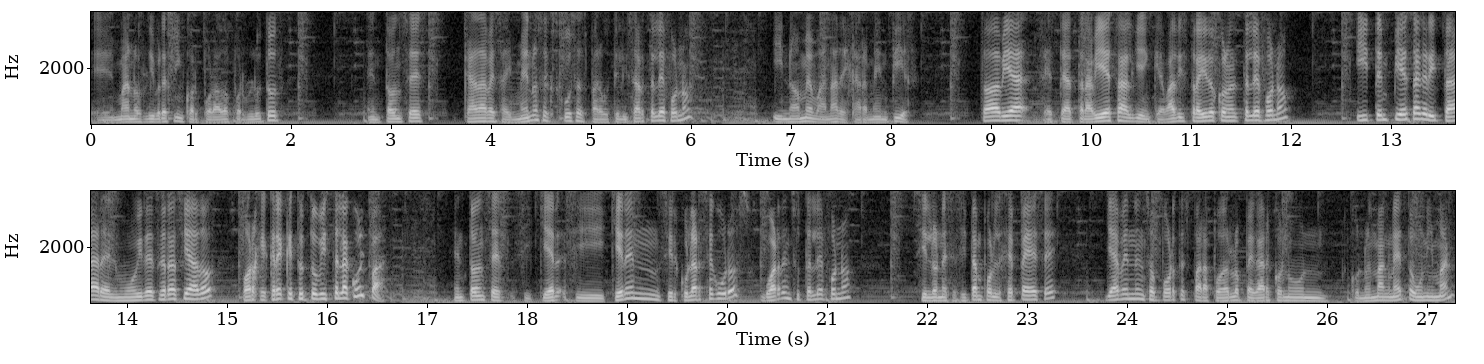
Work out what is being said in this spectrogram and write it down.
eh, manos libres incorporado por Bluetooth. Entonces, cada vez hay menos excusas para utilizar teléfonos y no me van a dejar mentir. Todavía se te atraviesa alguien que va distraído con el teléfono y te empieza a gritar el muy desgraciado porque cree que tú tuviste la culpa. Entonces, si, si quieren circular seguros, guarden su teléfono. Si lo necesitan por el GPS, ya venden soportes para poderlo pegar con un, con un un imán,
